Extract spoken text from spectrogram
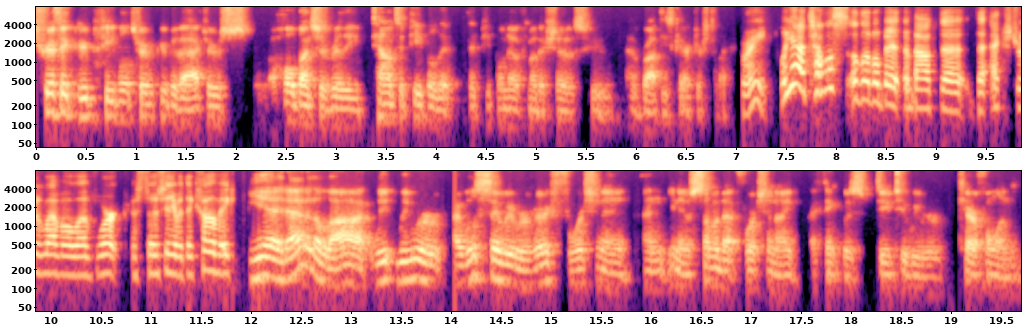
terrific group of people, terrific group of actors, a whole bunch of really talented people that, that people know from other shows who have brought these characters to life. Great. Well, yeah, tell us a little bit about the the extra level of work associated with the COVID. Yeah, it added a lot. We, we were, I will say, we were very fortunate, and you know, some of that fortune I, I think was due to we were careful and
